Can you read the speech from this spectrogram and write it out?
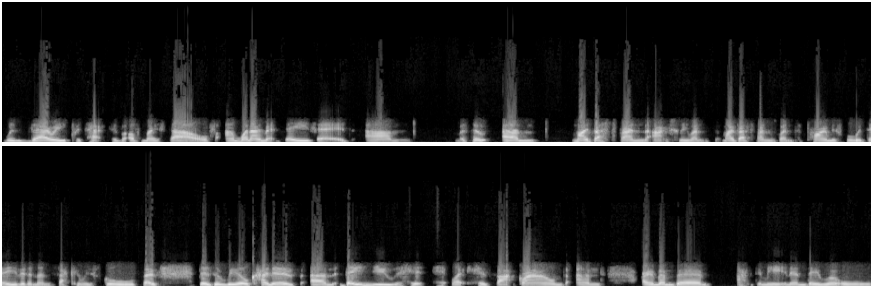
was very protective of myself. And when I met David, um, so um, my best friend actually went, my best friends went to primary school with David and then secondary school. So there's a real kind of, um, they knew his, like his background. And I remember after meeting him, they were all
